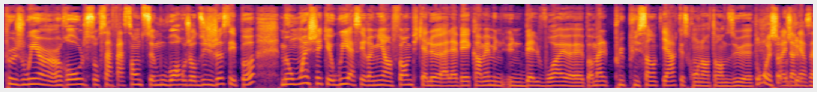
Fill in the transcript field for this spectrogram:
peut jouer un, rôle sur sa façon de se mouvoir aujourd'hui? Je sais pas. Mais au moins je sais que oui, elle s'est remise en forme puis qu'elle a- elle avait quand même une, une belle voix euh, pas mal plus puissante hier que ce qu'on a entendu euh, dans les dernières années.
